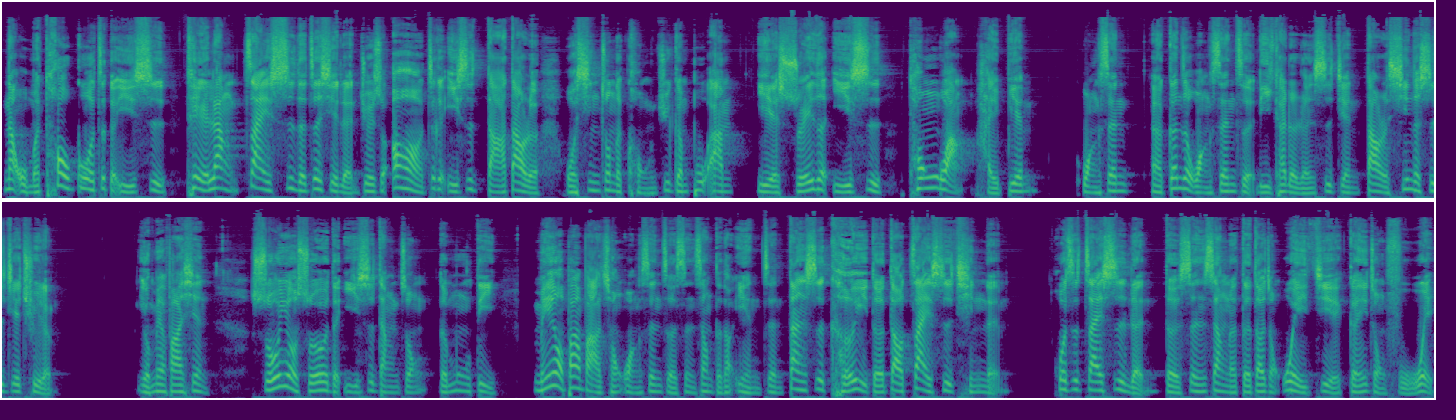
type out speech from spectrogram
那我们透过这个仪式，可以让在世的这些人就会说：哦，这个仪式达到了我心中的恐惧跟不安。也随着仪式通往海边，往生呃，跟着往生者离开了人世间，到了新的世界去了。有没有发现，所有所有的仪式当中的目的，没有办法从往生者身上得到验证，但是可以得到在世亲人或是在世人的身上呢，得到一种慰藉跟一种抚慰。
